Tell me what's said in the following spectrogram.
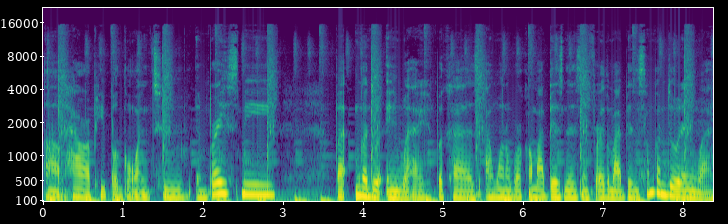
Um, how are people going to embrace me? But I'm to do it anyway because I want to work on my business and further my business. I'm to do it anyway.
